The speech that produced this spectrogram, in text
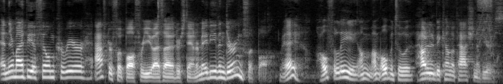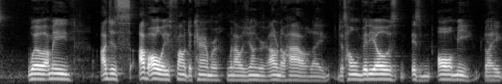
And there might be a film career after football for you, as I understand, or maybe even during football. Hey, hopefully, I'm I'm open to it. How did it become a passion of yours? Well, I mean, I just I've always found the camera when I was younger. I don't know how. Like just home videos, it's all me. Like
